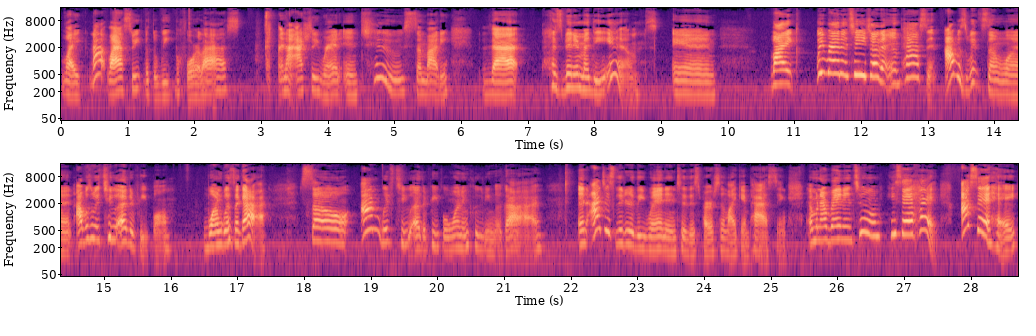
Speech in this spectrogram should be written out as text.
like not last week, but the week before last. And I actually ran into somebody that has been in my DMs. And like we ran into each other in passing. I was with someone, I was with two other people. One was a guy. So I'm with two other people, one including a guy. And I just literally ran into this person like in passing. And when I ran into him, he said, Hey. I said, Hey.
